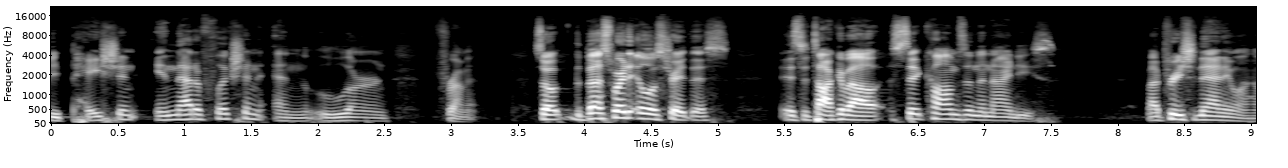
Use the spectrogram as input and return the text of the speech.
be patient in that affliction, and learn from it. So, the best way to illustrate this is to talk about sitcoms in the 90s. Am I preaching to anyone?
